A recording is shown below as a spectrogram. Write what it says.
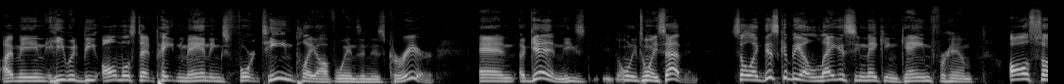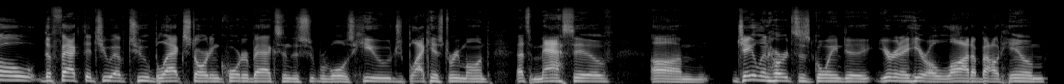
I mean, he would be almost at Peyton Manning's 14 playoff wins in his career. And again, he's only 27. So, like, this could be a legacy making game for him. Also, the fact that you have two black starting quarterbacks in the Super Bowl is huge. Black History Month, that's massive. Um, Jalen Hurts is going to, you're going to hear a lot about him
